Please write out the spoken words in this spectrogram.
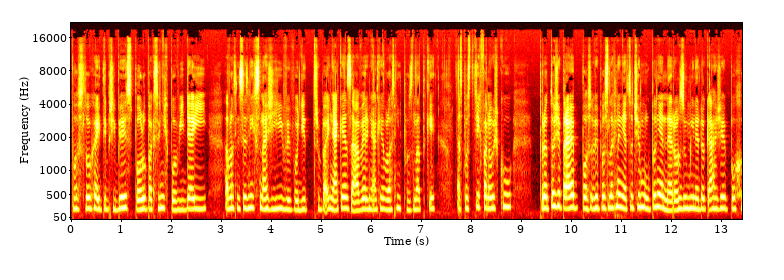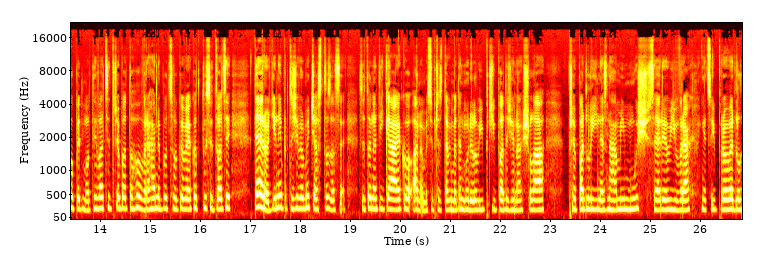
poslouchají ty příběhy spolu, pak se v nich povídají a vlastně se z nich snaží vyvodit třeba i nějaké závěry, nějaké vlastní poznatky. A spousta těch fanoušků protože právě vyposlechne něco, čemu úplně nerozumí, nedokáže pochopit motivaci třeba toho vraha nebo celkově jako tu situaci té rodiny, protože velmi často zase se to netýká jako, ano, my si představíme ten modelový případ, že našla přepadlý neznámý muž, sériový vrah, něco jí provedl,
